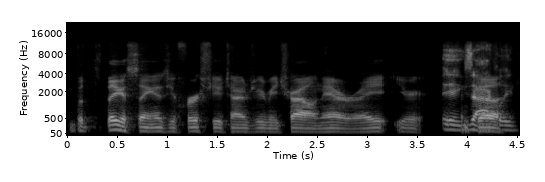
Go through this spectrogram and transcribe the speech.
But the biggest thing is your first few times you're gonna be trial and error, right? You're uh, exactly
